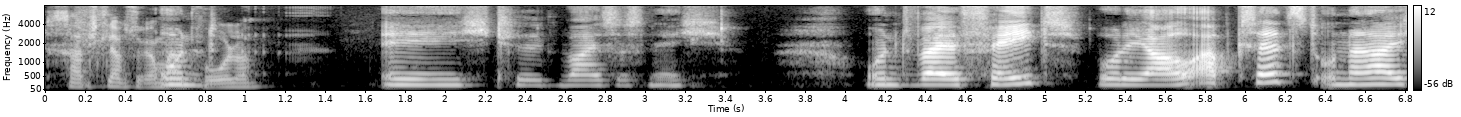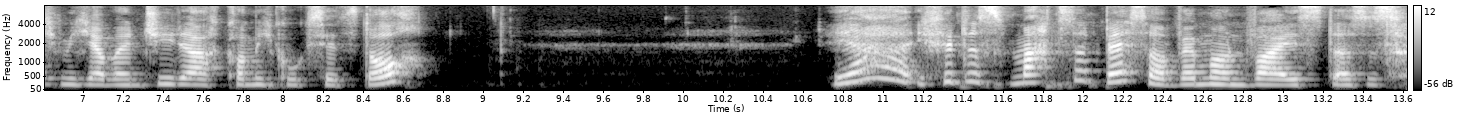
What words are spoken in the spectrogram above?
Das habe ich, glaube sogar mal Und- empfohlen. Ich weiß es nicht. Und weil Fate wurde ja auch abgesetzt und dann habe ich mich aber entschieden, ach komm, ich guck's jetzt doch. Ja, ich finde, das macht's nicht besser, wenn man weiß, dass es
